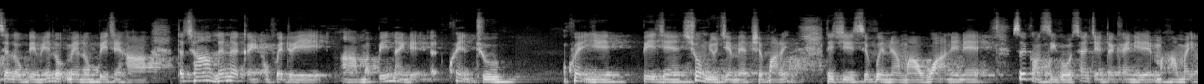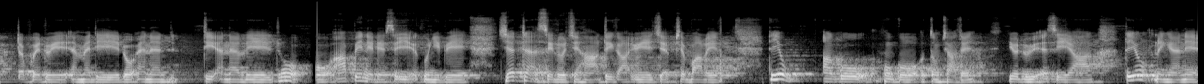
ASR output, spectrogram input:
ဆက်လုပ်ပေးမယ်လို့မျက်လုံးပေးခြင်းဟာတခြားလက်နက်ကင်အဖွဲ့တွေအာမပေးနိုင်တဲ့အခွင့်အထူးအ ခွင့်အရေးပေးခြင်းရှုံ့မြူခြင်းပဲဖြစ်ပါတယ်။လက်ရှိစစ်ပွဲများမှာဝအနေနဲ့စစ်ကောင်စီကိုဆန့်ကျင်တိုက်ခိုက်နေတဲ့မဟာမိတ်တပ်ဖွဲ့တွေ MNDA တို့ NDNL တို့ဟိုအားပေးနေတဲ့စစ်ရေးအကူအညီတွေရက်တန့်စေလိုခြင်းဟာအဓိကရွေးချက်ဖြစ်ပါလေ။တရုတ်အကူမှုကိုအသုံးချခြင်း UWSA ဟာတရုတ်နိုင်ငံနဲ့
